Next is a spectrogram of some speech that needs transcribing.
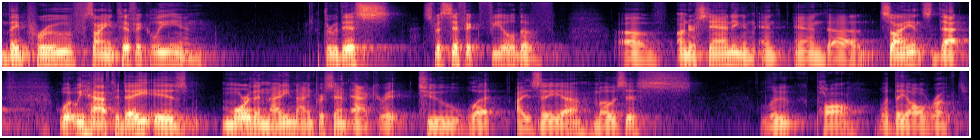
They prove scientifically and through this specific field of, of understanding and, and, and uh, science that what we have today is more than 99% accurate to what Isaiah, Moses, Luke, Paul, what they all wrote.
